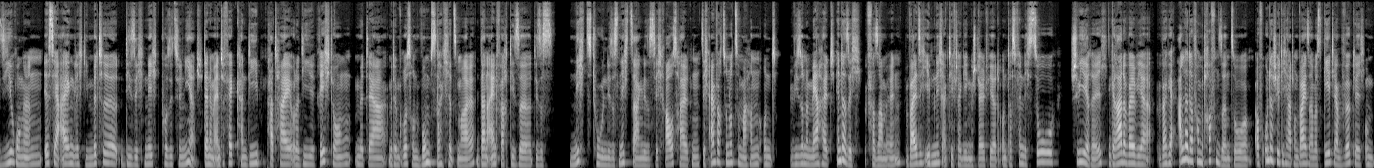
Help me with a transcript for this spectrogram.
Extremisierungen ist ja eigentlich die Mitte, die sich nicht positioniert. Denn im Endeffekt kann die Partei oder die Richtung mit der, mit dem größeren Wumms, sag ich jetzt mal, dann einfach diese, dieses Nichtstun, dieses Nichtsagen, dieses sich raushalten, sich einfach zunutze machen und wie so eine Mehrheit hinter sich versammeln, weil sich eben nicht aktiv dagegen gestellt wird. Und das finde ich so schwierig, gerade weil wir, weil wir alle davon betroffen sind, so auf unterschiedliche Art und Weise. Aber es geht ja wirklich um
